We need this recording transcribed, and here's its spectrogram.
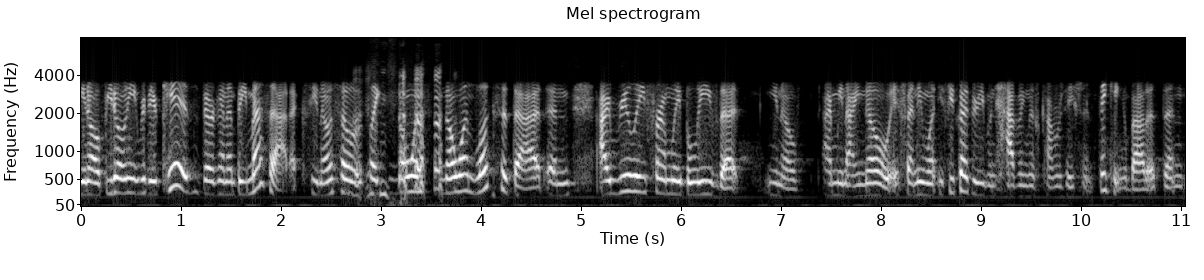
you know, if you don't eat with your kids, they're going to be meth addicts, you know? So it's like no one, no one looks at that. And I really firmly believe that, you know, I mean, I know if anyone, if you guys are even having this conversation and thinking about it, then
